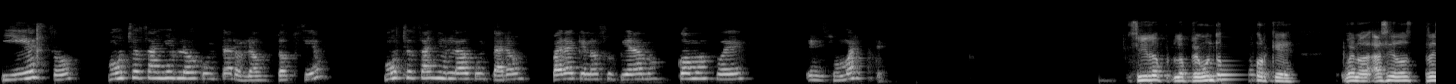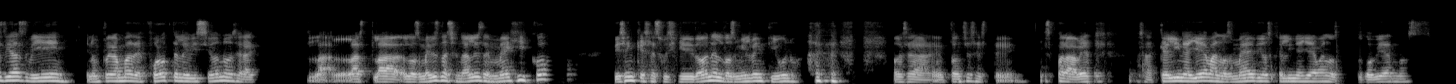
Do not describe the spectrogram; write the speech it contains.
Y eso, muchos años lo ocultaron, la autopsia, muchos años la ocultaron para que no supiéramos cómo fue eh, su muerte. Sí, lo, lo, pregunto porque, bueno, hace dos, tres días vi en un programa de Foro Televisión, o sea, la, la, los medios nacionales de México dicen que se suicidó en el 2021. o sea, entonces este, es para ver, o sea, qué línea llevan los medios, qué línea llevan los gobiernos.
